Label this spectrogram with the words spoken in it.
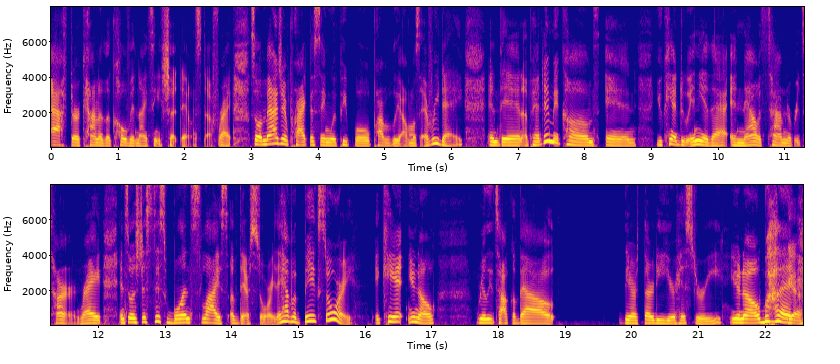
after kind of the COVID 19 shutdown stuff, right? So imagine practicing with people probably almost every day, and then a pandemic comes and you can't do any of that, and now it's time to return, right? And so it's just this one slice of their story. They have a big story. It can't, you know, really talk about their 30 year history, you know, but Yeah.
